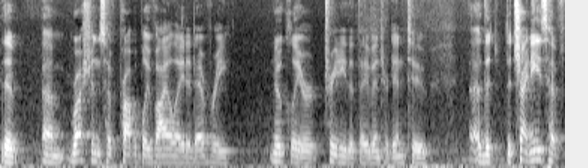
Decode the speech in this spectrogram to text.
The um, Russians have probably violated every nuclear treaty that they've entered into. Uh, the, the Chinese have,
